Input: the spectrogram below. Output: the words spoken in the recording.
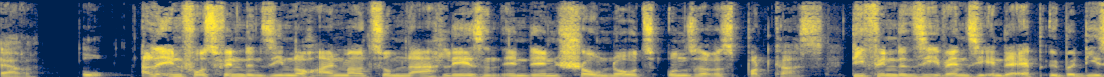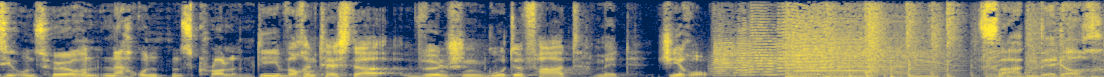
R-O. Alle Infos finden Sie noch einmal zum Nachlesen in den Show Notes unseres Podcasts. Die finden Sie, wenn Sie in der App, über die Sie uns hören, nach unten scrollen. Die Wochentester wünschen gute Fahrt mit Giro. Fragen wir doch,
